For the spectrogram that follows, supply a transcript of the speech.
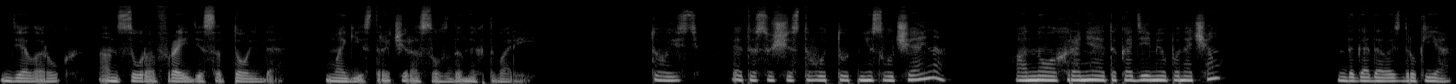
Дело рук Ансура Фрейдиса Тольда, магистра чаросозданных тварей. То есть это существо тут не случайно? Оно охраняет Академию по ночам? Догадалась вдруг я.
